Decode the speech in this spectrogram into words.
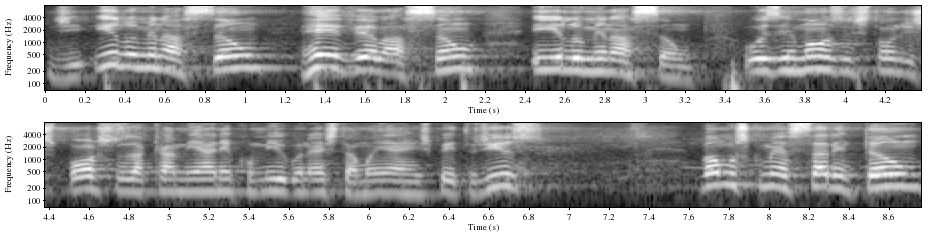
de iluminação, revelação e iluminação. Os irmãos estão dispostos a caminharem comigo nesta manhã a respeito disso? Vamos começar então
